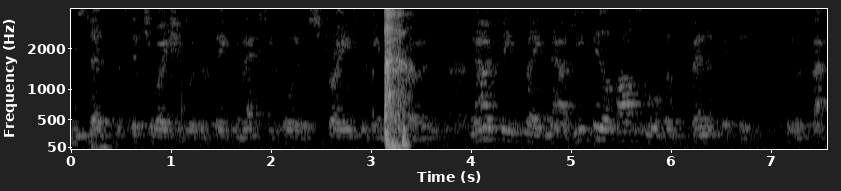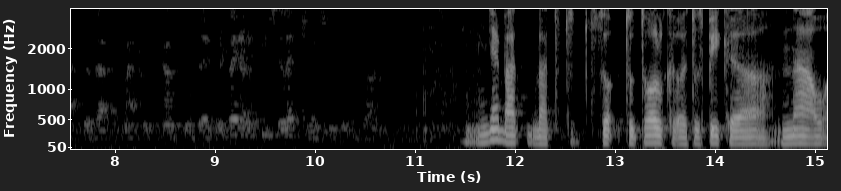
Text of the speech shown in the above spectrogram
you said the situation was a big mess. You thought it was strange that it had been postponed. now it's being played now. Do you feel Arsenal have benefited from the fact that that match was cancelled then? Because they had a few selection issues at the time. Yeah, but but to, to, talk uh, to speak uh, now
